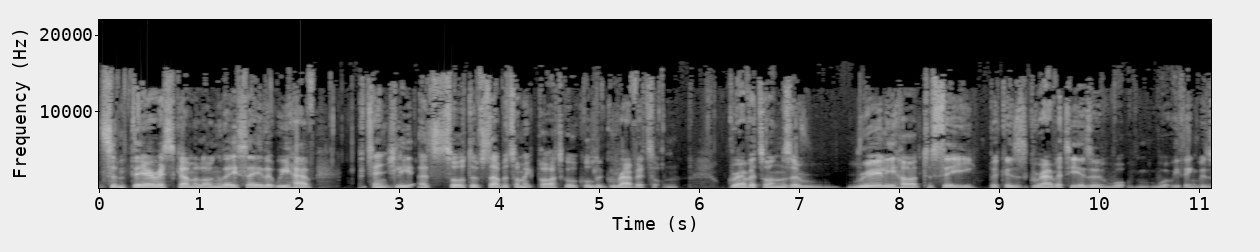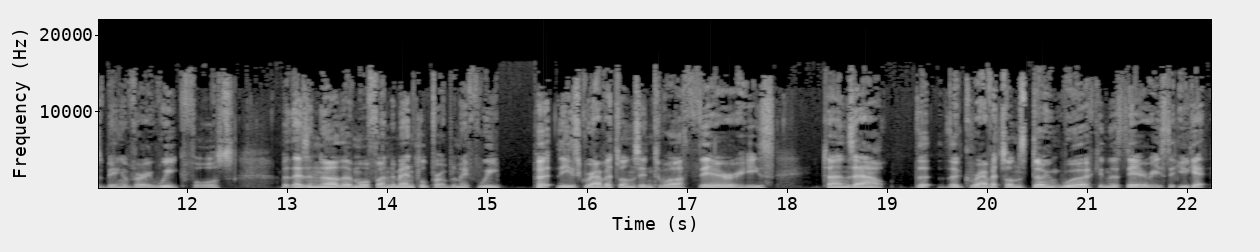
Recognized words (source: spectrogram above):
some theorists come along. They say that we have potentially a sort of subatomic particle called a graviton. Gravitons are really hard to see because gravity is a, what, what we think of as being a very weak force. But there's another more fundamental problem. If we put these gravitons into our theories, it turns out that the gravitons don't work in the theories, that you get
